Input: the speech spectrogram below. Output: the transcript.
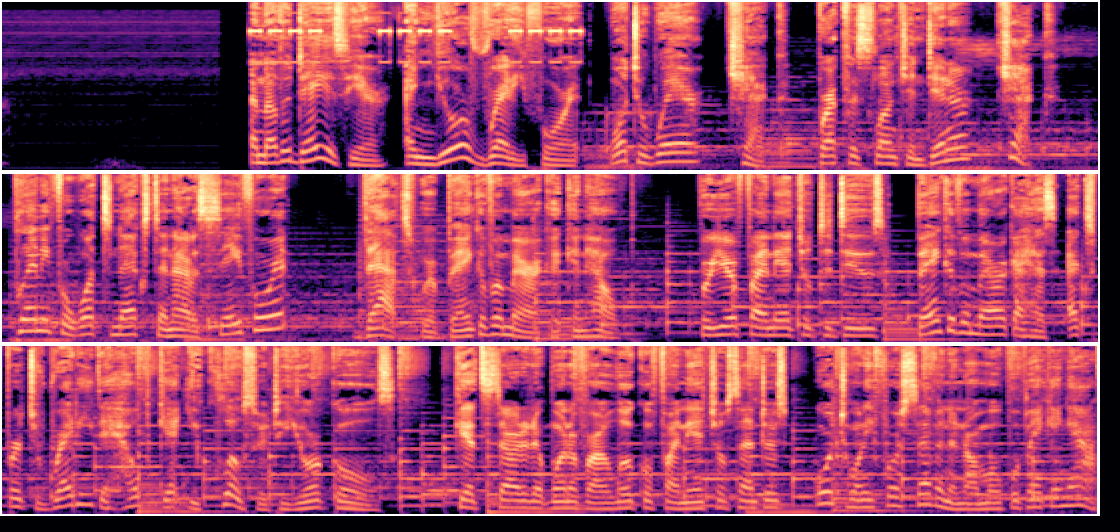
Another day is here, and you're ready for it. What to wear? Check. Breakfast, lunch, and dinner? Check. Planning for what's next and how to save for it? That's where Bank of America can help. For your financial to-dos, Bank of America has experts ready to help get you closer to your goals. Get started at one of our local financial centers or 24-7 in our mobile banking app.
